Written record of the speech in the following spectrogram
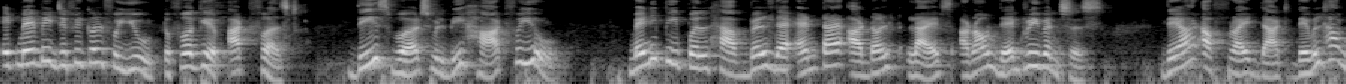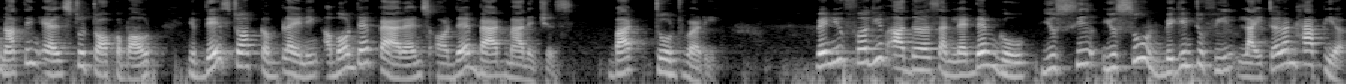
It may be difficult for you to forgive at first. These words will be hard for you. Many people have built their entire adult lives around their grievances. They are afraid that they will have nothing else to talk about if they stop complaining about their parents or their bad marriages. But don't worry. When you forgive others and let them go, you, see, you soon begin to feel lighter and happier.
